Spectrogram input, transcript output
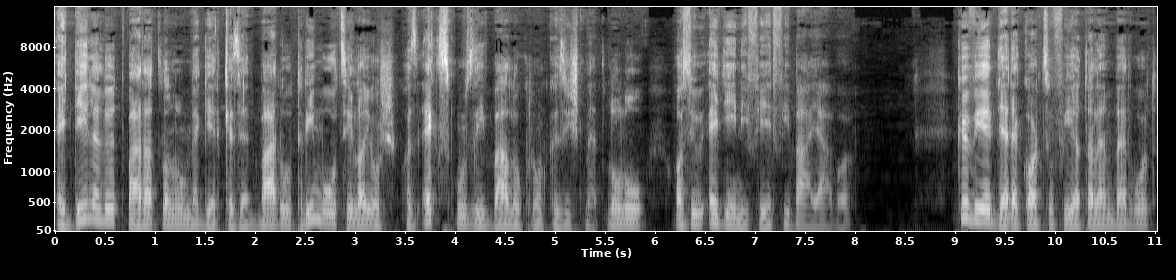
Egy délelőtt váratlanul megérkezett báró Trimóci Lajos, az exkluzív vállokról közismert Loló, az ő egyéni férfi bájával. Kövér gyerekarcú fiatalember volt,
